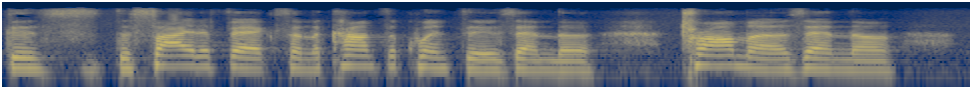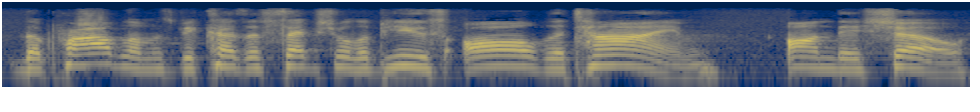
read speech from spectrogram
this, the side effects and the consequences and the traumas and the the problems because of sexual abuse all the time on this show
